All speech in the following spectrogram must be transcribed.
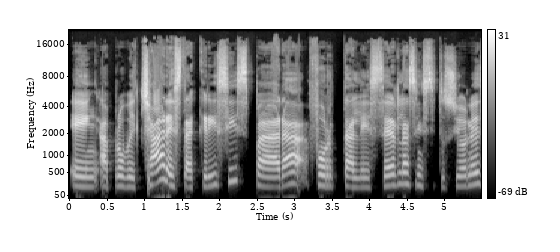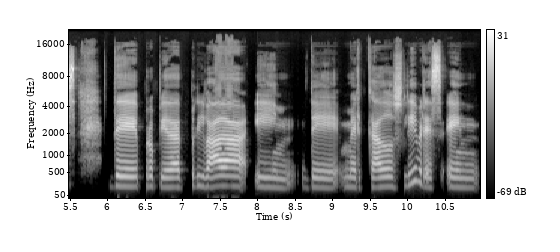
en aprovechar esta crisis para fortalecer las instituciones de propiedad privada y de mercados libres en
